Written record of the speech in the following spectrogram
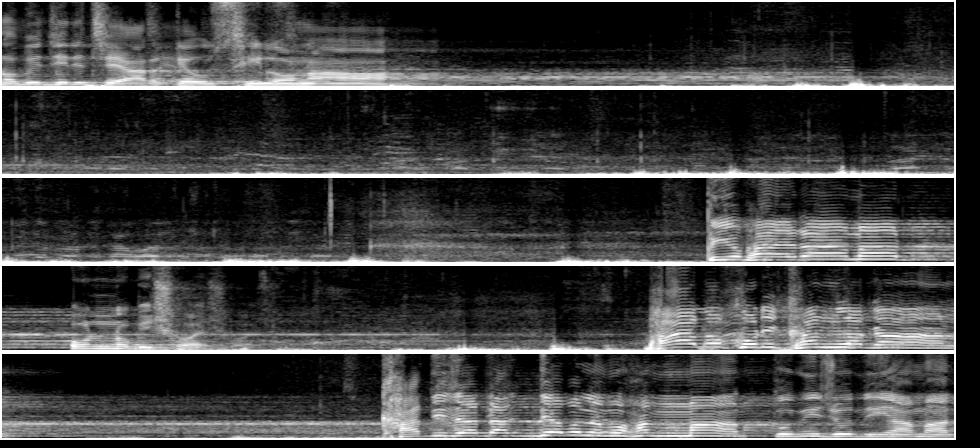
নবীজির চেয়ে আর কেউ ছিল না। প্রিয় ভাইরা আমার অন্য বিষয়। ভালো করে খান লাগান। খাদিজা ডাক দিয়া বলে, মোহাম্মদ, তুমি যদি আমার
